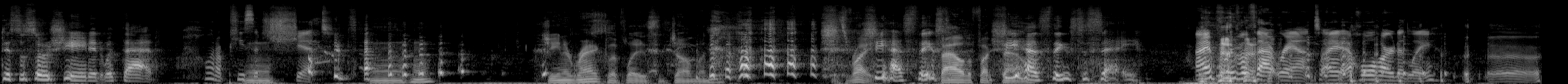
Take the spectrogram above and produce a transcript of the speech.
disassociate it with that. What a piece of shit. Gena Radcliffe, ladies and gentlemen. That's right. She has things. Bow the fuck she down. She has things to say. I approve of that rant. I wholeheartedly.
